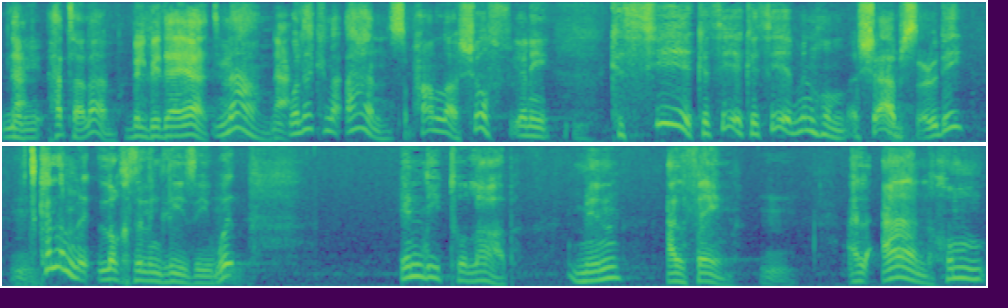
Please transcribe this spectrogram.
نعم. يعني حتى الآن. بالبدايات. نعم, نعم. ولكن الآن سبحان الله شوف يعني كثير كثير كثير منهم الشعب السعودي يتكلم لغة الإنجليزي. و... عندي طلاب من 2000 الآن هم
